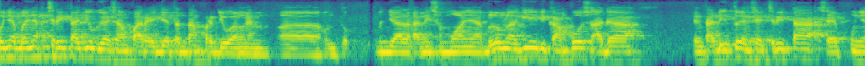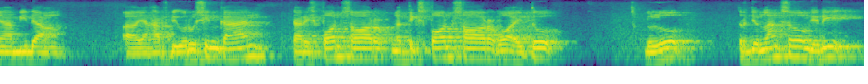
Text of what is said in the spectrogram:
Punya banyak cerita juga sama Pak Reza tentang perjuangan uh, untuk menjalani semuanya. Belum lagi di kampus ada yang tadi itu yang saya cerita, saya punya bidang uh, yang harus diurusin kan, cari sponsor, ngetik sponsor. Wah itu dulu terjun langsung. Jadi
